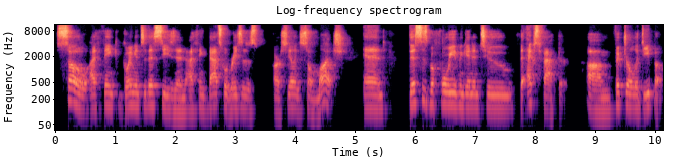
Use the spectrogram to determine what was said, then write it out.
So I think going into this season, I think that's what raises our ceiling so much. And this is before we even get into the X factor, um, Victor Oladipo.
